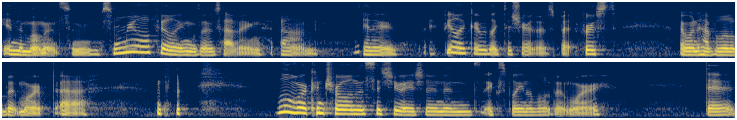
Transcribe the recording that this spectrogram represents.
in the moment some some real feelings I was having, um, and I I feel like I would like to share those. But first, I want to have a little bit more. Uh, a little more control in the situation and explain a little bit more the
